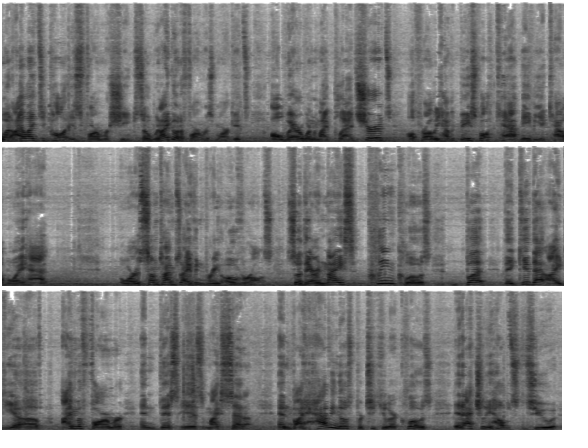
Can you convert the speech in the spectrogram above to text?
What I like to call it is farmer chic. So when I go to farmer's markets, I'll wear one of my plaid shirts, I'll probably have a baseball cap, maybe a cowboy hat, or sometimes I even bring overalls. So they are nice, clean clothes, but they give that idea of I'm a farmer and this is my setup. And by having those particular clothes, it actually helps to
